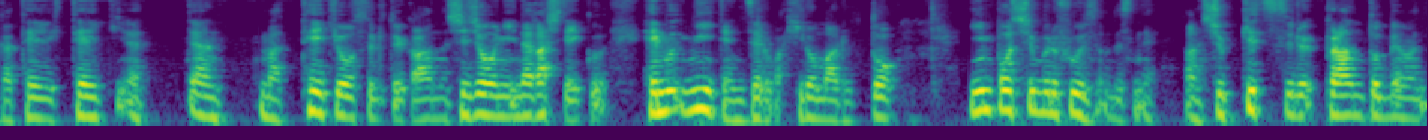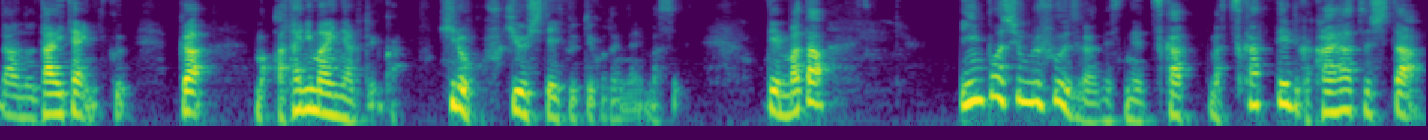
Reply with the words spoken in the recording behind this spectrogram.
が提まあ、提供するというかあの市場に流していくヘム2.0が広まるとインポッシブルフーズのですねあの出血するプラントあの代替肉が、まあ、当たり前になるというか広く普及していくということになりますでまたインポッシブルフーズがですね使,、まあ、使っているか開発した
